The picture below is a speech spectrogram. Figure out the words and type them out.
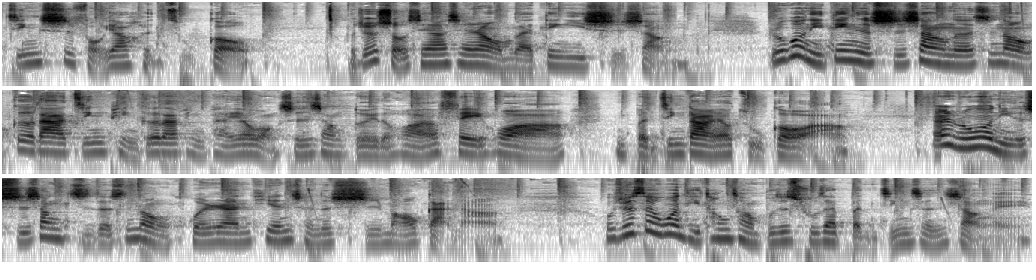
金是否要很足够？我觉得首先要先让我们来定义时尚。如果你定的时尚呢是那种各大精品、各大品牌要往身上堆的话，要废话啊，你本金当然要足够啊。但如果你的时尚指的是那种浑然天成的时髦感啊，我觉得这个问题通常不是出在本金身上诶、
